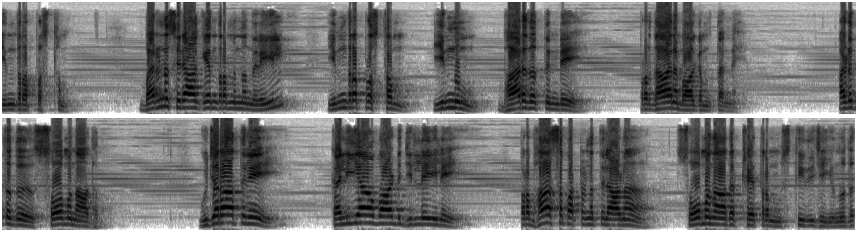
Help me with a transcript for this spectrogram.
ഇന്ദ്രപ്രസ്ഥം. ഭരണസിരാ കേന്ദ്രം എന്ന നിലയിൽ ഇന്ദ്രപ്രസ്ഥം ഇന്നും ഭാരതത്തിന്റെ പ്രധാന ഭാഗം തന്നെ. അടുത്തത് സോമനാഥം ഗുജറാത്തിലെ കലിയാവാഡ് ജില്ലയിലെ പ്രഭാസ പട്ടണത്തിലാണ് സോമനാഥ ക്ഷേത്രം സ്ഥിതി ചെയ്യുന്നത്.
